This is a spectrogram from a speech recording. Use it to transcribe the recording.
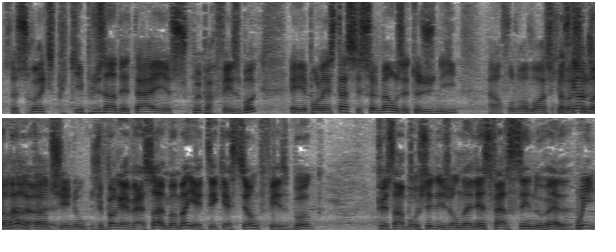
Ce sera expliqué plus en détail sous peu par Facebook. Et pour l'instant, c'est seulement aux États-Unis. Alors, il faudra voir ce qu'il y aura ce genre d'entente chez nous. J'ai pas rêvé à ça. À un moment, il y a été question que Facebook puisse embaucher des journalistes, faire ses nouvelles. Oui,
